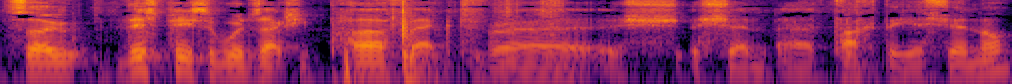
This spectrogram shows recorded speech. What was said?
So this piece of wood is actually perfect for a, shen, a Taxte-ye Šeno.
